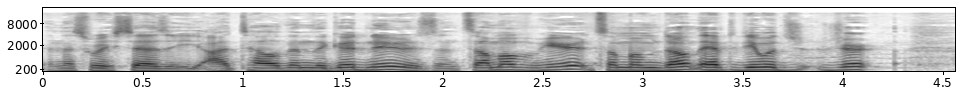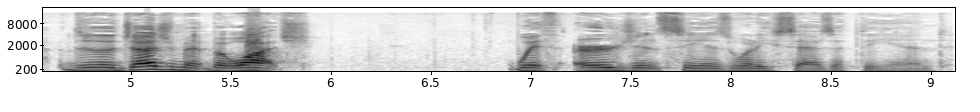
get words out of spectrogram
And that's what he says. I tell them the good news, and some of them hear it, some of them don't. They have to deal with ju- the judgment. But watch. With urgency is what he says at the end.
